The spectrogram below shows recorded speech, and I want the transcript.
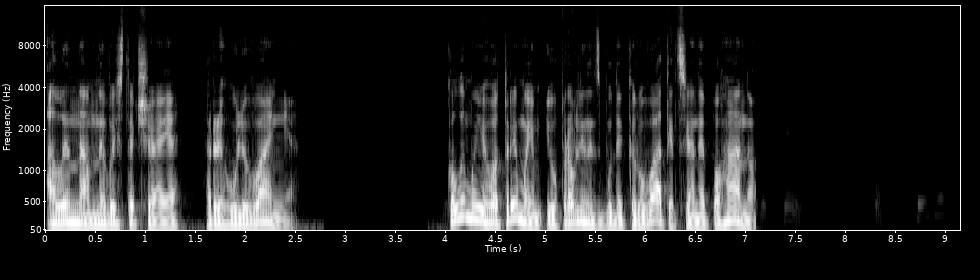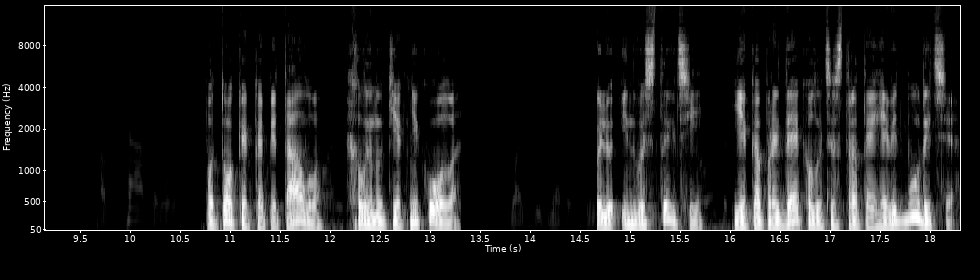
Але нам не вистачає регулювання. Коли ми його отримаємо і управлінець буде керувати, це непогано. Потоки капіталу хлинуть як ніколи. Хвилю інвестицій, яка прийде, коли ця стратегія відбудеться.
